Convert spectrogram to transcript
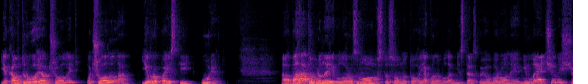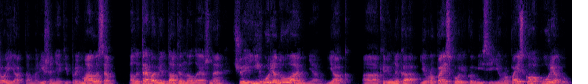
Яка вдруге очолить, очолила європейський уряд. Багато про неї було розмов стосовно того, як вона була міністерською оборони Німеччини, що і як там рішення, які приймалися. Але треба віддати належне, що її урядування як а, керівника Європейської комісії, європейського уряду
